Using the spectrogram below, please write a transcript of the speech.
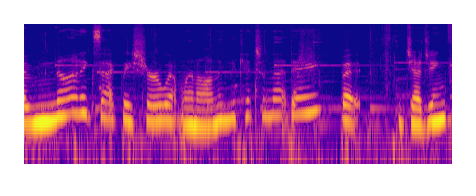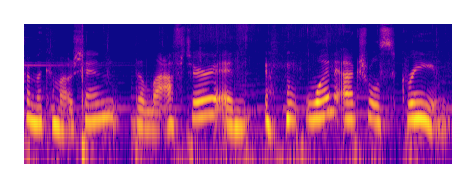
I'm not exactly sure what went on in the kitchen that day, but judging from the commotion, the laughter, and one actual scream,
